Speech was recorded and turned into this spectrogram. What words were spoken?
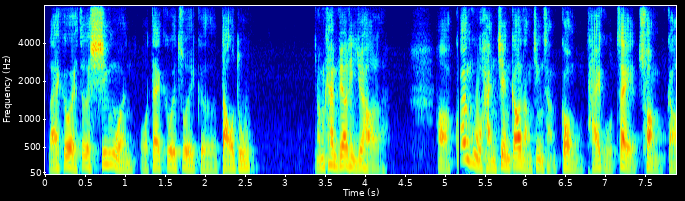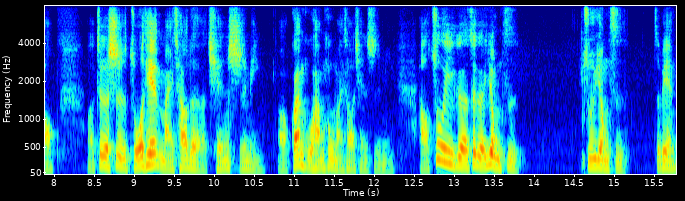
来各位，这个新闻我带各位做一个导读，我们看标题就好了。好，关谷罕见高档进场，拱台股再创高。哦，这个是昨天买超的前十名哦，关谷航空买超前十名。好，注意一个这个用字，注意用字，这边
